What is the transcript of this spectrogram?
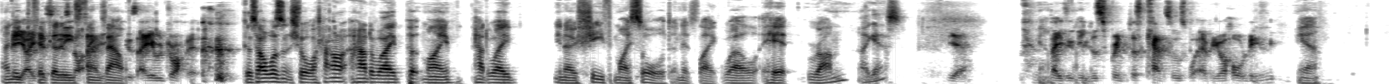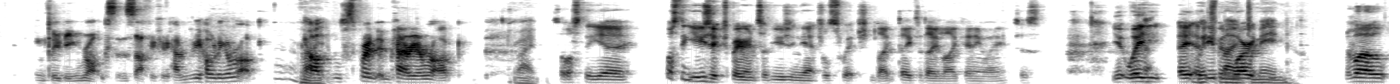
I need to guess, figure these things A, out because A would drop it. because I wasn't sure how how do I put my how do I you know sheath my sword, and it's like, well, hit run, I guess. yeah. Yeah. Basically, the sprint just cancels whatever you're holding. Yeah. Including rocks and stuff. If you happen to be holding a rock, Right, can't sprint and carry a rock. right. So what's the uh, what's the user experience of using the actual Switch like day to day like anyway? Just you, were you, uh, have Which you been mode do worried? you mean? Well,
